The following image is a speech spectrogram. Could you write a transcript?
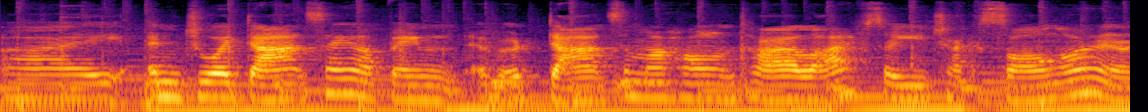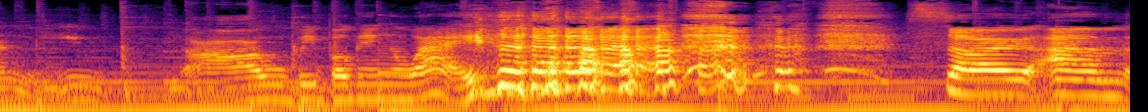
I enjoy dancing. I've been a dancer my whole entire life. So you chuck a song on and you, I will be booging away. so um,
